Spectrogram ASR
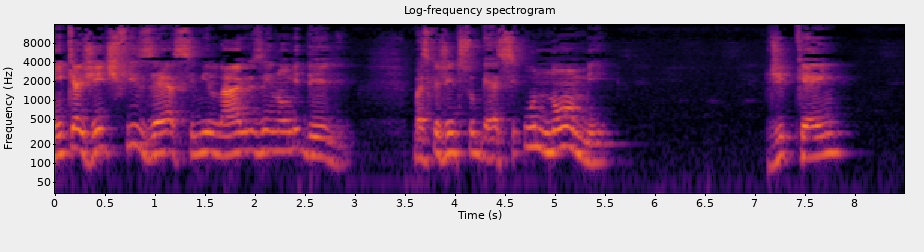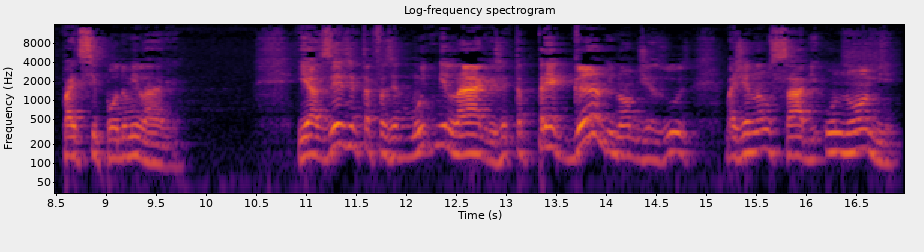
em que a gente fizesse milagres em nome dele, mas que a gente soubesse o nome de quem participou do milagre. E às vezes a gente está fazendo muito milagre, a gente está pregando em nome de Jesus, mas a gente não sabe o nome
